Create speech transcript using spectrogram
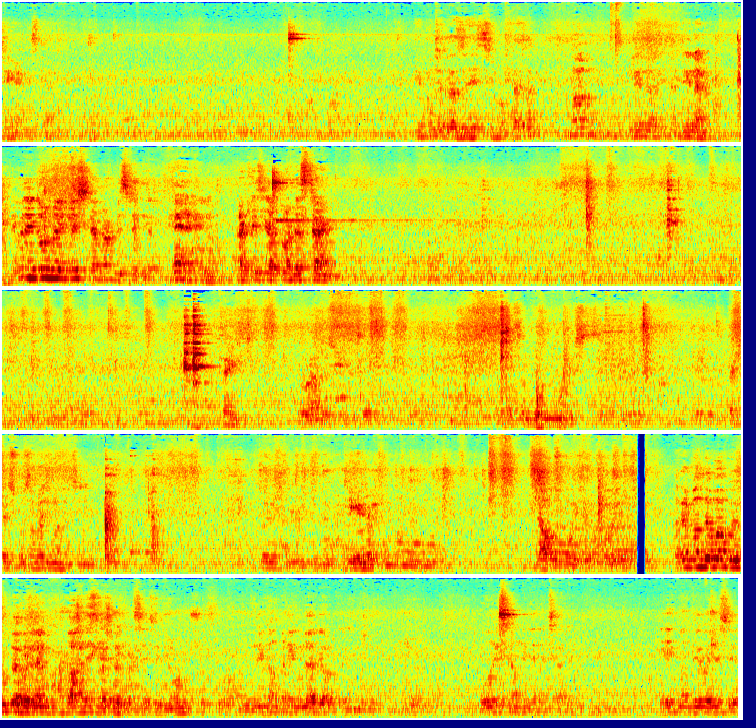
chair and discuss. You put it as a history professor? No, dinner. Dinner. Even I don't know English, cannot be still there. Yeah, I know. At least you have to understand. Thank you. अगर बंदे वहाँ कोई रुका है बाहर नहीं company बुला के और करेंगे और रिस्क हम नहीं देना चाह रहे एक बंदे की वजह से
